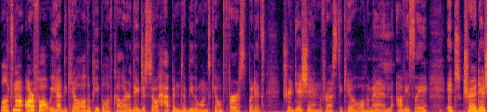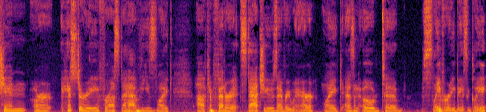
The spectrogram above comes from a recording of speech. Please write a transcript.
well, it's not our fault we had to kill all the people of color. They just so happened to be the ones killed first, but it's tradition for us to kill all the men, obviously. It's tradition or history for us to have these, like, uh, Confederate statues everywhere, like, as an ode to slavery, basically.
